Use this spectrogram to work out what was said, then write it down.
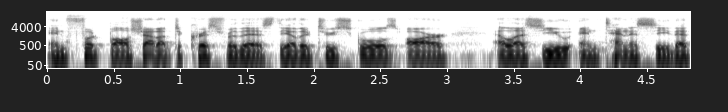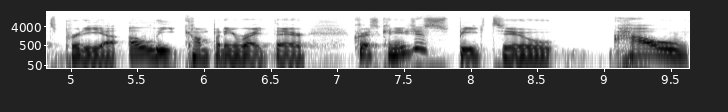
and football. Shout out to Chris for this. The other two schools are LSU and Tennessee. That's pretty uh, elite company right there. Chris, can you just speak to how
